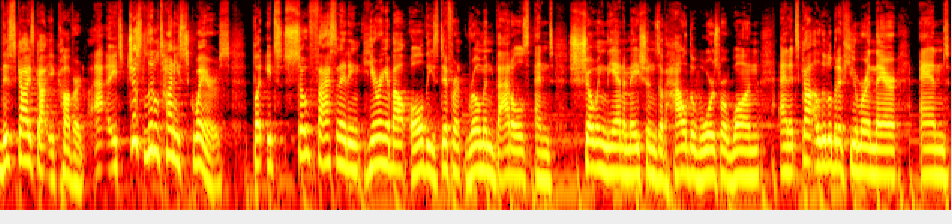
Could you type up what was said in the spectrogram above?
this guy's got you covered. Uh, it's just little tiny squares, but it's so fascinating hearing about all these different Roman battles and showing the animations of how the wars were won. And it's got a little bit of humor in there. And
